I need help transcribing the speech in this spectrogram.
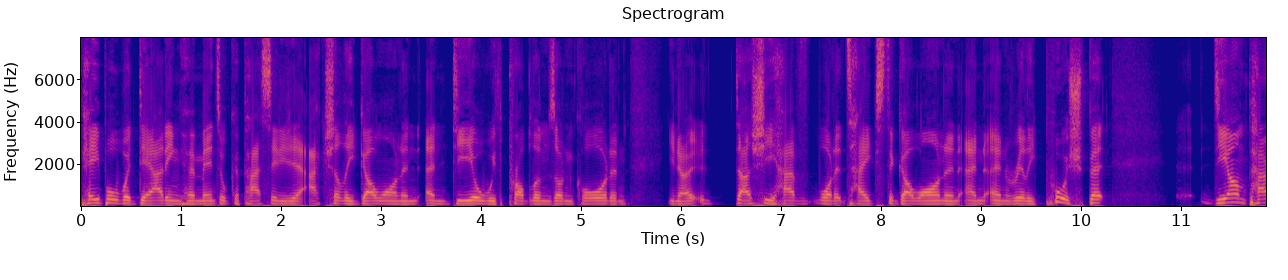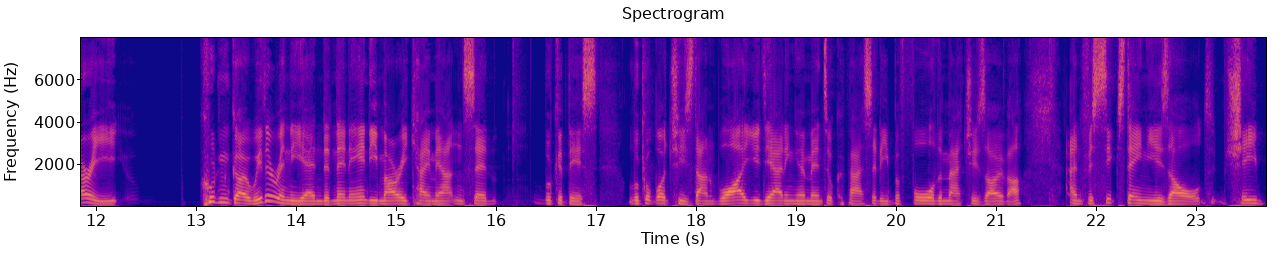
people were doubting her mental capacity to actually go on and, and deal with problems on court and you know does she have what it takes to go on and, and, and really push? But Diane Parry couldn't go with her in the end. And then Andy Murray came out and said, Look at this. Look at what she's done. Why are you doubting her mental capacity before the match is over? And for 16 years old, she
